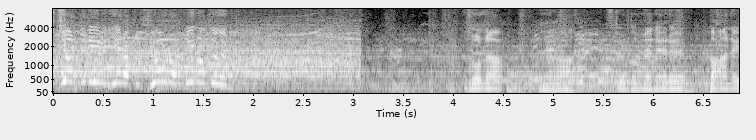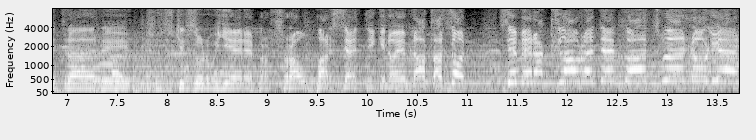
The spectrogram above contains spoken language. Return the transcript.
stjörnun yfir hér aftur fjórar mínútur. Svona, stjórnumenn eru baneitraðir í skynslunum og hér er bara frábær sendingin á Emil Atlasson sem er að klára þetta eitthvað 2-0 hér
